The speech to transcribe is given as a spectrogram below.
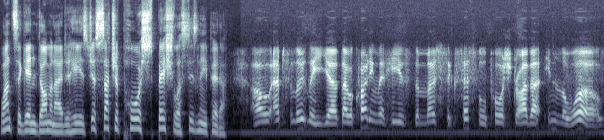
once again dominated. He is just such a Porsche specialist, isn't he, Peter? Oh, absolutely. Uh, they were quoting that he is the most successful Porsche driver in the world.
